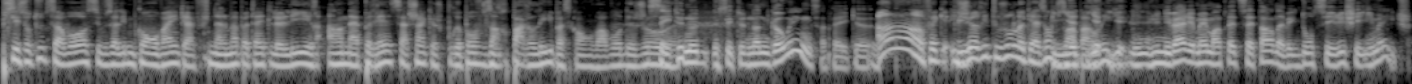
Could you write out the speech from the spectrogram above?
Puis c'est surtout de savoir si vous allez me convaincre à finalement peut-être le lire en après, sachant que je pourrais pas vous en reparler parce qu'on va avoir déjà. C'est euh, une, c'est une ongoing, ça fait que... Ah, fait que j'aurai toujours l'occasion de vous en parler. L'univers est même en train de s'étendre avec d'autres séries chez Image.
